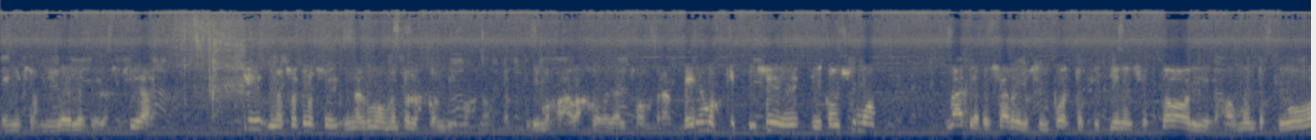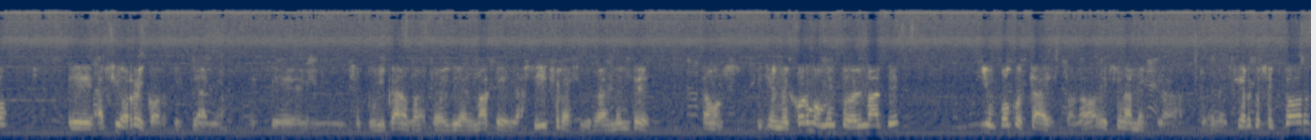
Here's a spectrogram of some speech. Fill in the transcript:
en esos niveles de la sociedad que nosotros en algún momento lo escondimos, ¿no? lo escondimos abajo de la alfombra. Veremos qué sucede, el consumo mate, a pesar de los impuestos que tiene el sector y de los aumentos que hubo, eh, ha sido récord este año. Este, se publicaron con esto del Día del Mate las cifras y realmente estamos, es el mejor momento del mate y un poco está esto, ¿no? Es una mezcla. En cierto sector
